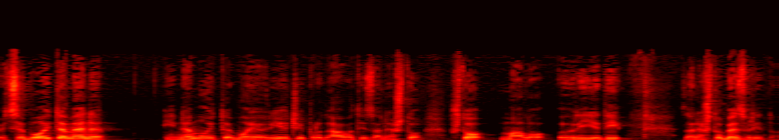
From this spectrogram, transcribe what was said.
već se bojte mene i nemojte moje riječi prodavati za nešto što malo vrijedi, za nešto bezvrijedno.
